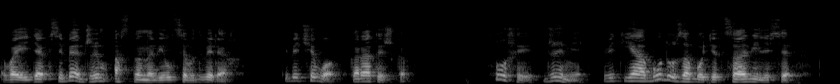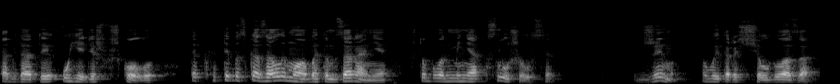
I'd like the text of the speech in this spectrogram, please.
Войдя к себе, Джим остановился в дверях. «Тебе чего, коротышка?» «Слушай, Джимми, ведь я буду заботиться о Виллисе, когда ты уедешь в школу. Так ты бы сказал ему об этом заранее, чтобы он меня слушался». Джим вытаращил глаза.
